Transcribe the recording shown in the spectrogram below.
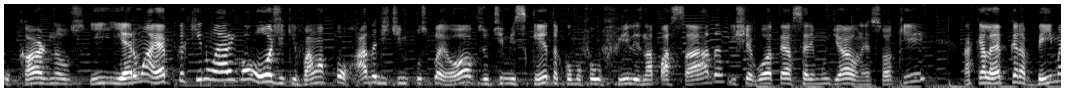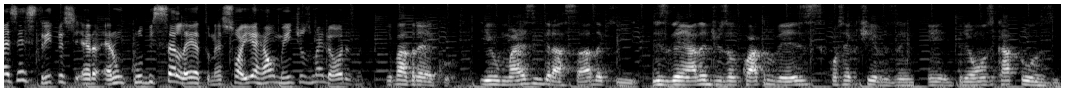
o, Cardinals, e, e, era uma época que não era igual hoje, que vai uma porrada de time pros playoffs, o time esquenta, como foi o Phillies na passada, e chegou até a Série Mundial, né? Só que Naquela época era bem mais restrito, era, era um clube seleto, né? Só ia realmente os melhores, né? E Padreco, e o mais engraçado é que eles ganharam a divisão quatro vezes consecutivas, entre 11 e 14.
